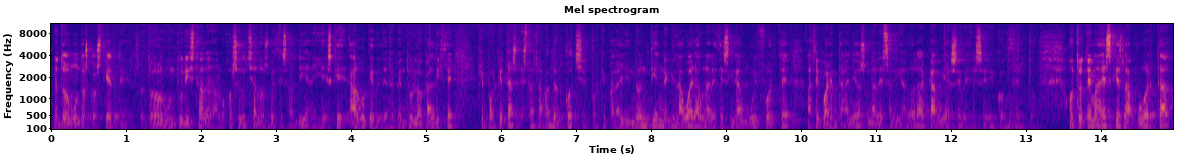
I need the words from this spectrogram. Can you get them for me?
No todo el mundo es consciente, sobre todo un turista a lo mejor se ducha dos veces al día y es que algo que de repente un local dice que ¿por qué estás lavando el coche? Porque para él no entiende que el agua era una necesidad muy fuerte hace 40 años, una desalinadora cambia ese, ese concepto. Otro tema es que es la puerta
